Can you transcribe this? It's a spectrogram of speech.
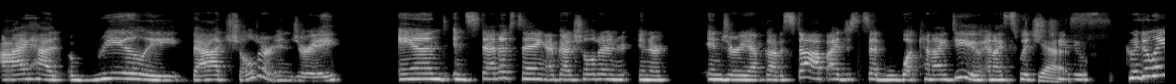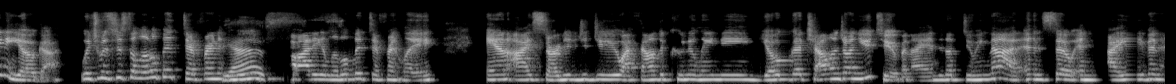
I had a really bad shoulder injury. And instead of saying, I've got a shoulder in- injury, I've got to stop, I just said, well, what can I do? And I switched yes. to Kundalini yoga, which was just a little bit different. It yes. moved the body a little bit differently. And I started to do, I found a Kundalini yoga challenge on YouTube and I ended up doing that. And so, and I even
